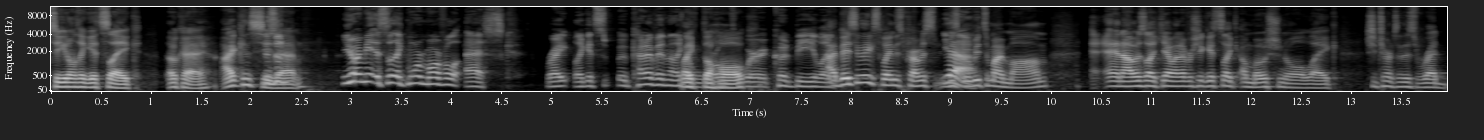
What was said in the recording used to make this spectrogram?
So you don't think it's like okay? I can see Is it- that. you know what I mean. It's like more Marvel esque, right? Like it's uh, kind of in like, Like a the world Hulk? where it could be like I basically explained this premise, this movie to my mom, and I was like, yeah, whenever she gets like emotional, like she turns to this red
